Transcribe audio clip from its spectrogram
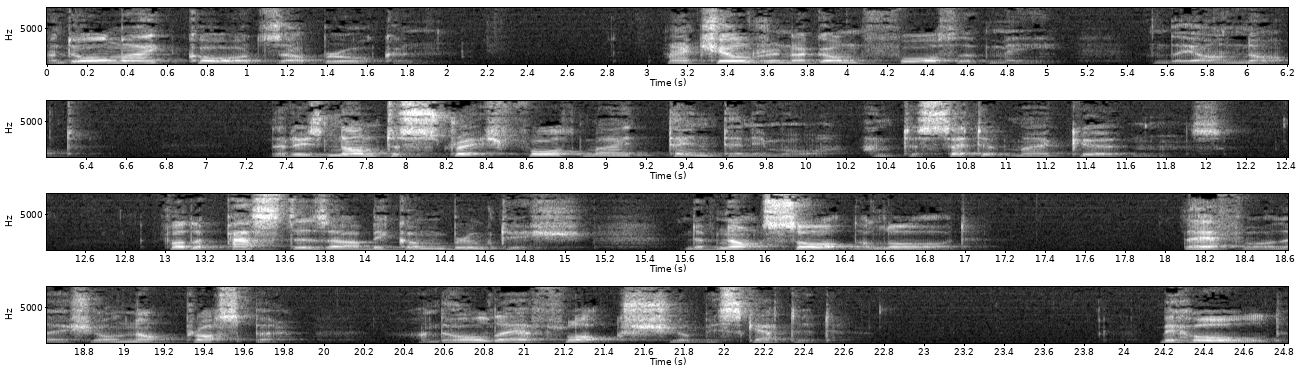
and all my cords are broken. My children are gone forth of me, and they are not. There is none to stretch forth my tent any more, and to set up my curtains. For the pastors are become brutish, and have not sought the Lord. Therefore they shall not prosper, and all their flocks shall be scattered. Behold,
